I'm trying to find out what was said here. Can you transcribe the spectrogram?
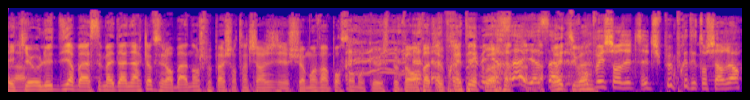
Et Voilà. qu'au lieu de dire, bah, c'est ma dernière clope, c'est genre, bah non, je peux pas, je suis en train de charger, je suis à moins 20%, donc euh, je peux vraiment pas te le prêter, Mais il y quoi. a ça, il y a ça. Ouais, tu vois. On peut. Tu peux prêter ton chargeur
